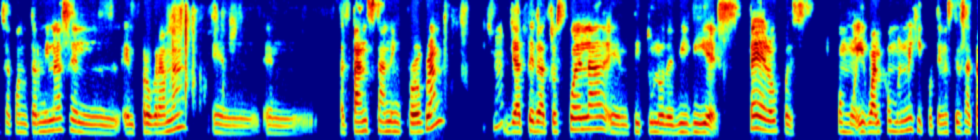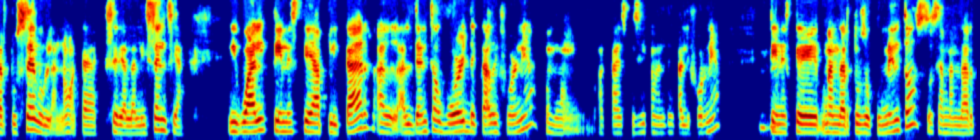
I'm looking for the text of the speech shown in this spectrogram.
O sea, cuando terminas el, programa, el, Advanced Standing Program, ya te da tu escuela el título de BDS. Pero, pues, como igual como en México, tienes que sacar tu cédula, ¿no? Acá sería la licencia. Igual tienes que aplicar al, Dental Board de California, como acá específicamente en California. Tienes que mandar tus documentos, o sea, mandar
